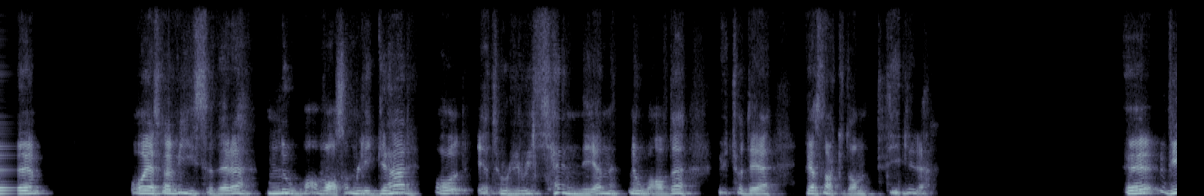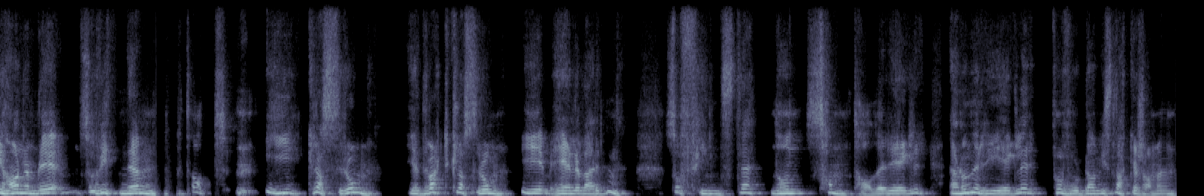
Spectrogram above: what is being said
Eh, og jeg skal vise dere noe av hva som ligger her, og jeg tror dere vil kjenne igjen noe av det ut fra det vi har snakket om tidligere. Eh, vi har nemlig så vidt nevnt at i klasserom, i ethvert klasserom i hele verden, så finnes det noen samtaleregler. Det er noen regler for hvordan vi snakker sammen.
